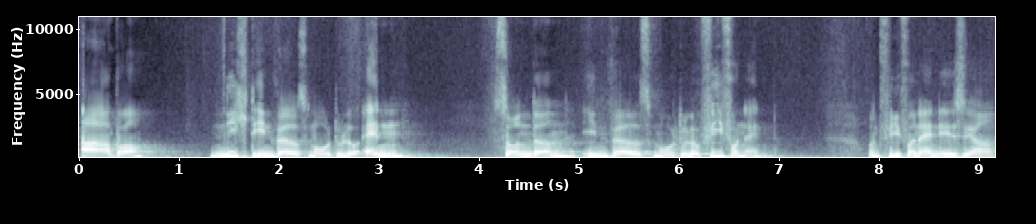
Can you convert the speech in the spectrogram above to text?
Aber nicht invers modulo n, sondern invers modulo phi von n. Und phi von n ist ja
